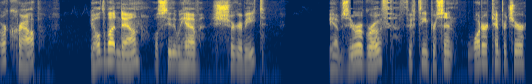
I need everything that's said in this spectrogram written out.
our crop, we hold the button down, we'll see that we have sugar beet. We have zero growth, 15% water temperature,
